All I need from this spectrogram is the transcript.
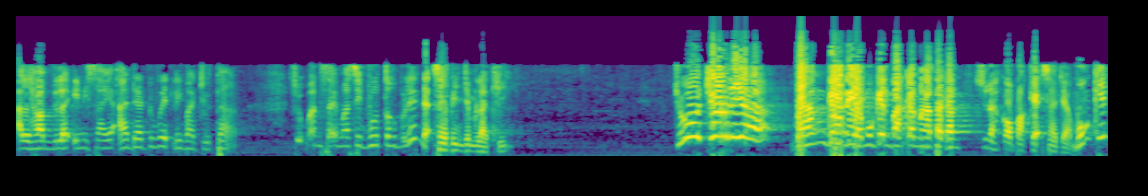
Alhamdulillah ini saya ada duit 5 juta. Cuman saya masih butuh, boleh tidak saya pinjam lagi? Jujur dia, bangga dia, mungkin bahkan mengatakan, sudah kau pakai saja. Mungkin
